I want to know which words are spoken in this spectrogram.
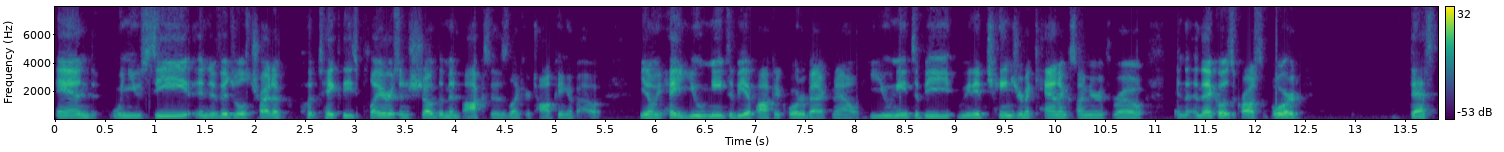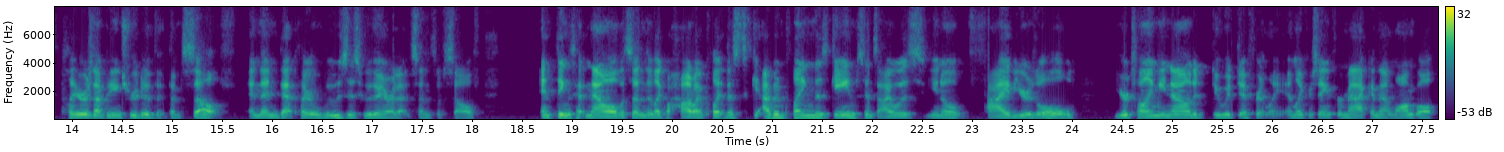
And when you see individuals try to put take these players and shove them in boxes, like you're talking about, you know, hey, you need to be a pocket quarterback now. You need to be, we need to change your mechanics on your throw. And, and that goes across the board. That's players not being true to themselves. And then that player loses who they are, that sense of self. And things have, now all of a sudden they're like, well, how do I play this? I've been playing this game since I was, you know, five years old. You're telling me now to do it differently. And like you're saying for Mac and that long ball,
